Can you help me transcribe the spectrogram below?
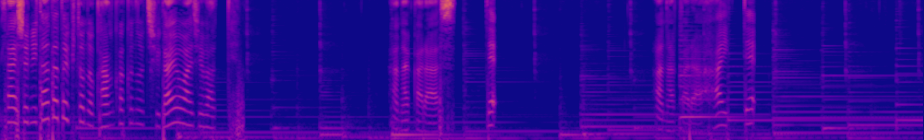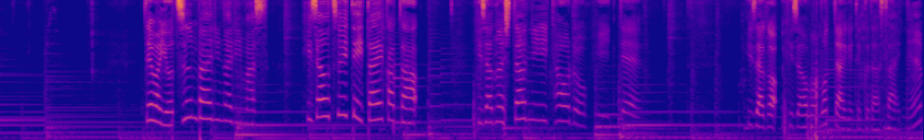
最初に立った時との感覚の違いを味わって鼻から吸って鼻から吐いてでは四つん這いになります。膝をついて痛い方膝の下にタオルを引いて膝が膝を守ってあげてくださいね。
